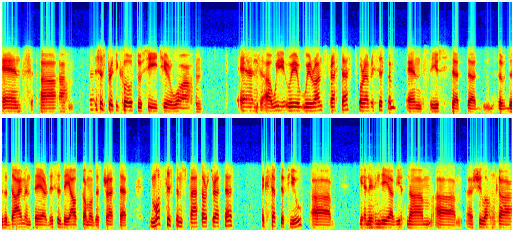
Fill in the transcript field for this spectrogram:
And um, this is pretty close to CE Tier 1. And uh, we, we, we run stress tests for every system. And you see that uh, the, there's a diamond there. This is the outcome of the stress test. Most systems pass our stress test, except a few. Uh, again, India, Vietnam, um, uh, Sri Lanka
